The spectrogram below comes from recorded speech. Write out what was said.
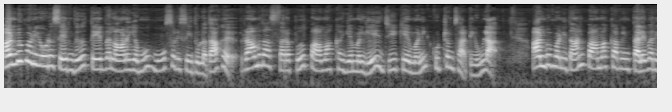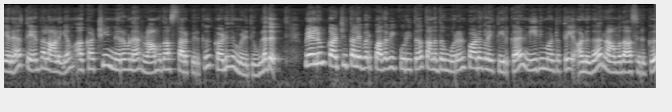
அன்புமணியோடு சேர்ந்து தேர்தல் ஆணையமும் மோசடி செய்துள்ளதாக ராமதாஸ் தரப்பு பாமக எம்எல்ஏ ஜி கே மணி குற்றம் சாட்டியுள்ளார். அன்புமணிதான் பாமகவின் தலைவர் என தேர்தல் ஆணையம் அக்கட்சியின் நிறுவனர் ராமதாஸ் தரப்பிற்கு கடிதம் எழுதியுள்ளது. மேலும் கட்சித் தலைவர் பதவி குறித்த தனது முரண்பாடுகளை தீர்க்க நீதிமன்றத்தை அணுக ராமதாஸிற்கு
